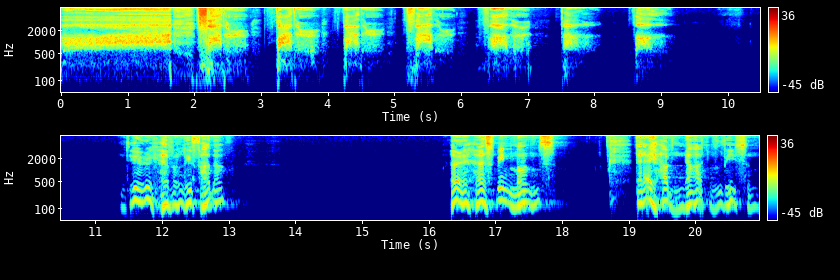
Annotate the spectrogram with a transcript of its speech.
Ah, father, father, father, father, father, father. Dear Heavenly Father, there has been months that I have not listened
